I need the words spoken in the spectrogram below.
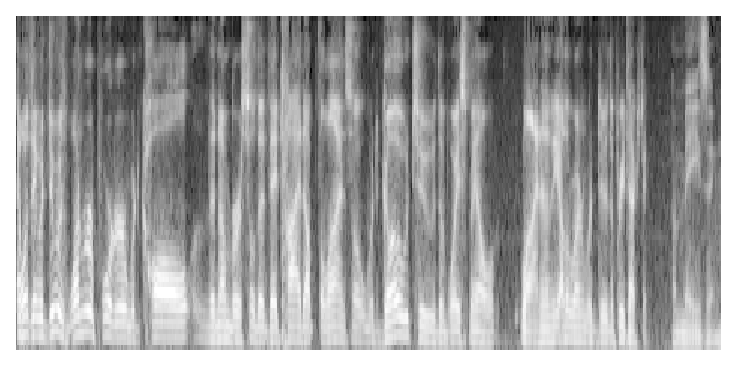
And what they would do is one reporter would call the number so that they tied up the line, so it would go to the voicemail line, and then the other one would do the pretexting. Amazing.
